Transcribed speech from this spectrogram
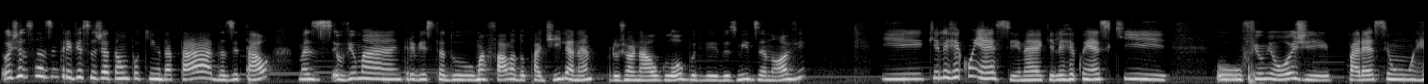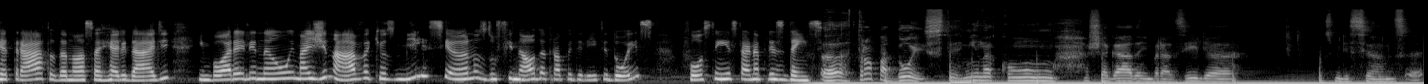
Hoje essas entrevistas já estão um pouquinho datadas e tal, mas eu vi uma entrevista do uma fala do Padilha, né, para o jornal Globo de 2019, e que ele reconhece, né, que ele reconhece que o filme hoje parece um retrato da nossa realidade, embora ele não imaginava que os milicianos do final da Tropa de Elite 2 fossem estar na presidência. Uh, Tropa 2 termina com a chegada em Brasília dos milicianos. Uh,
